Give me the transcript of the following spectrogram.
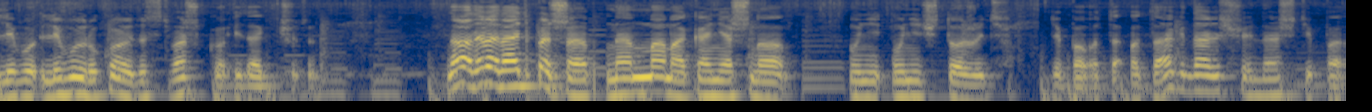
Лівою, лівою рукою досить важко. І так, тут? Ну, диви, навіть пише. Нам мама, звісно, уні- унічтожить. Типа, ота, отак далі йдеш, типа,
